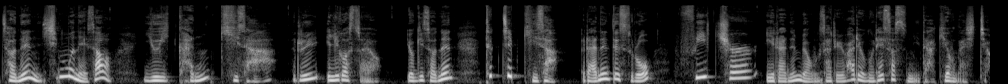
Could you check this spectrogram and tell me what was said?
저는 신문에서 유익한 기사를 읽었어요. 여기서는 특집 기사라는 뜻으로 feature이라는 명사를 활용을 했었습니다. 기억나시죠?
